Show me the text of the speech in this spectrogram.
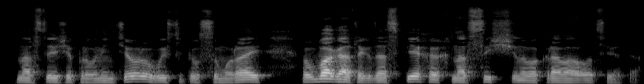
— навстречу парламентеру выступил самурай в богатых доспехах насыщенного кровавого цвета.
